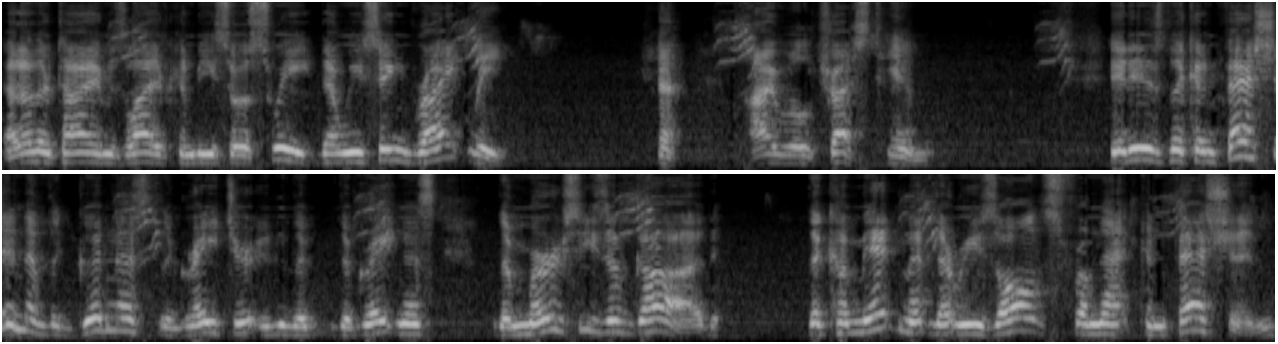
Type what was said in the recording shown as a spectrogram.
At other times life can be so sweet that we sing brightly, I will trust him. It is the confession of the goodness, the, greater, the, the greatness, the mercies of God, the commitment that results from that confession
